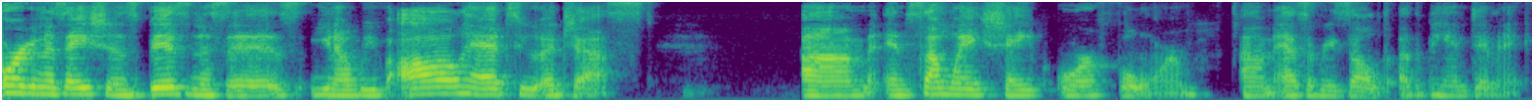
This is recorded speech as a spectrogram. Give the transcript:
organizations, businesses, you know, we've all had to adjust um, in some way, shape, or form um, as a result of the pandemic.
